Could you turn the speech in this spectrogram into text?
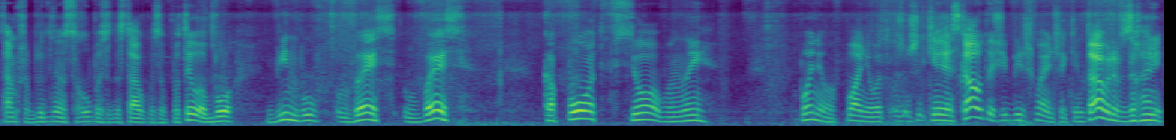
там, щоб людина сугубо за доставку заплатила, бо він був весь, весь капот, все, вони. Поняв? В плані, от скаути ще більш-менш, а кентаври взагалі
